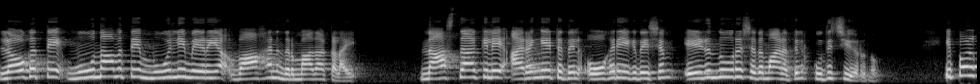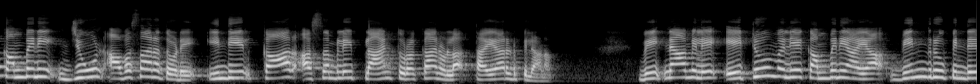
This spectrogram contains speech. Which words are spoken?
ലോകത്തെ മൂന്നാമത്തെ മൂല്യമേറിയ വാഹന നിർമ്മാതാക്കളായി. നാസ്ദാക്കിലെ അരങ്ങേറ്റത്തിൽ ഓഹരി ഏകദേശം എഴുന്നൂറ് ശതമാനത്തിൽ കുതിച്ചുയർന്നു. ഇപ്പോൾ കമ്പനി ജൂൺ അവസാനത്തോടെ ഇന്ത്യയിൽ കാർ അസംബ്ലി പ്ലാൻ തുറക്കാനുള്ള തയ്യാറെടുപ്പിലാണ്. വിയറ്റ്നാമിലെ ഏറ്റവും വലിയ കമ്പനിയായ വിൻ ഗ്രൂപ്പിന്റെ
